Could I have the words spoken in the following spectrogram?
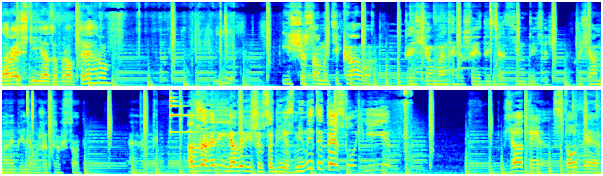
Нарешті я забрав тегру. І, і що саме цікаво, те, що в мене 67 тисяч. Хоча в мене біля вже 300. Е, А взагалі я вирішив собі змінити Теслу і взяти 100D.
